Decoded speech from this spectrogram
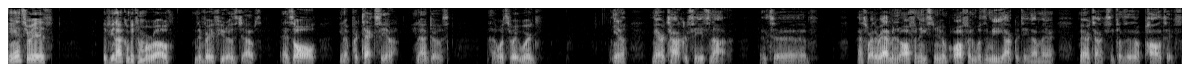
the answer is, if you're not going to become a row, there are very few of those jobs. It's all, you know, protexia. You know, it goes. Uh, what's the right word? You know, meritocracy. It's not. It's uh, that's why the rabbinate often East New York often was a mediocrity, not mer- meritocracy, because of the politics.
